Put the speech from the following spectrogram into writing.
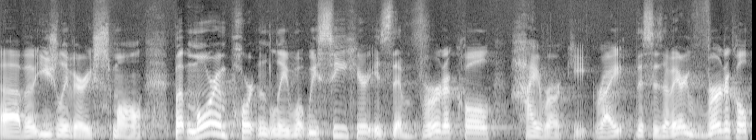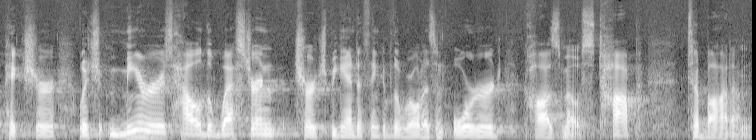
uh, but usually very small. But more importantly, what we see here is the vertical hierarchy, right? This is a very vertical picture which mirrors how the Western church began to think of the world as an ordered cosmos, top to bottom.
